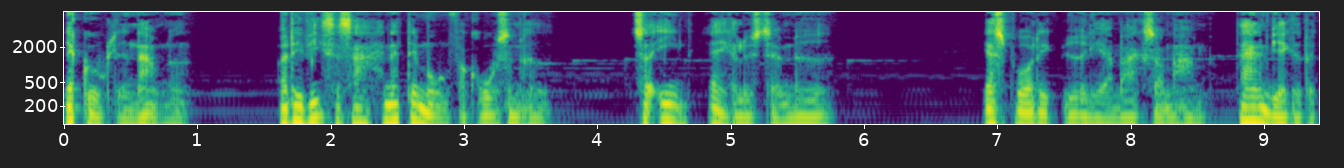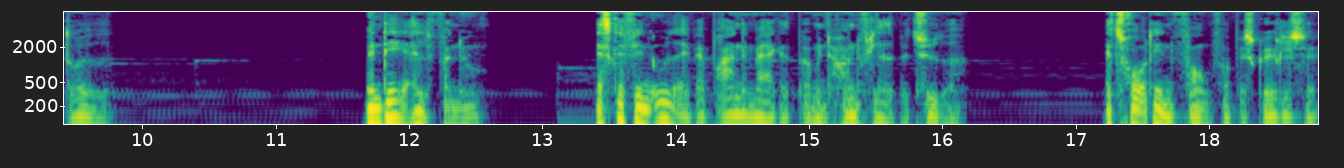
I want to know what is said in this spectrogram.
Jeg googlede navnet, og det viser sig, at han er dæmon for grusomhed, så en, jeg ikke har lyst til at møde. Jeg spurgte ikke yderligere Max om ham, da han virkede bedrøvet. Men det er alt for nu. Jeg skal finde ud af, hvad brændemærket på min håndflade betyder. Jeg tror, det er en form for beskyttelse,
